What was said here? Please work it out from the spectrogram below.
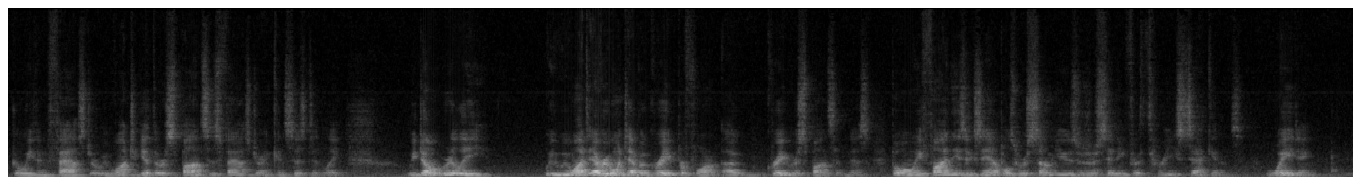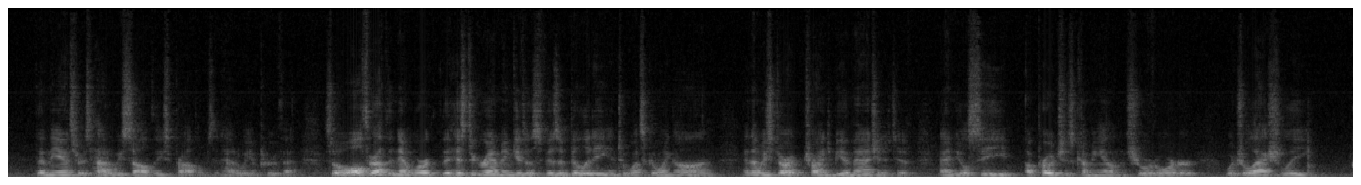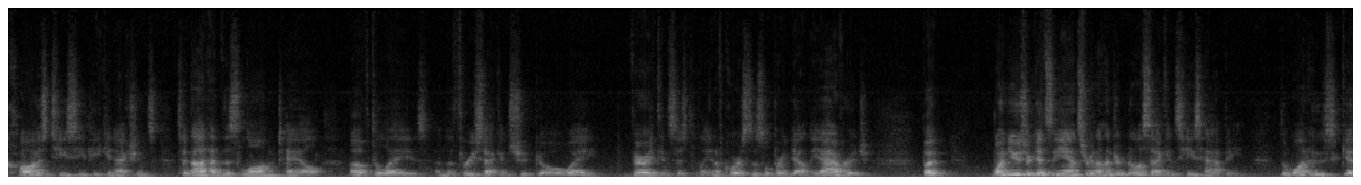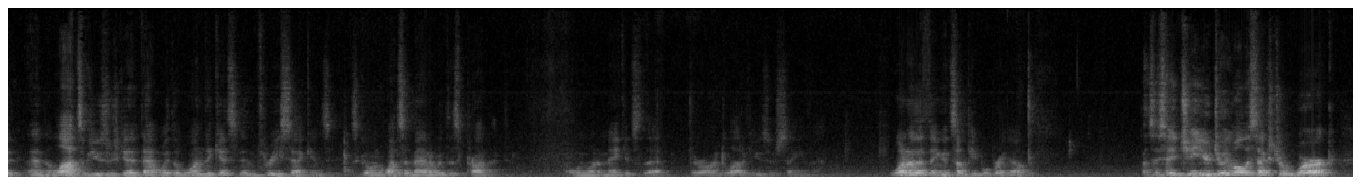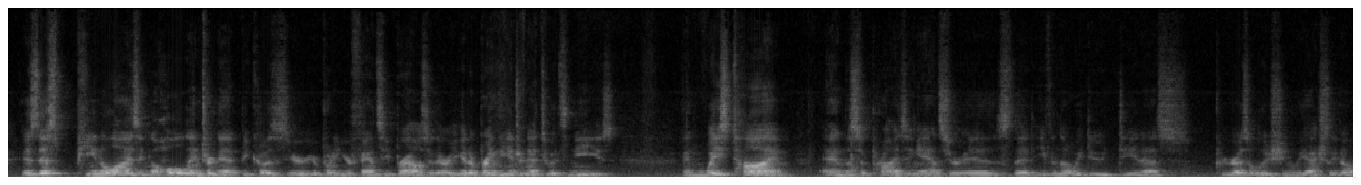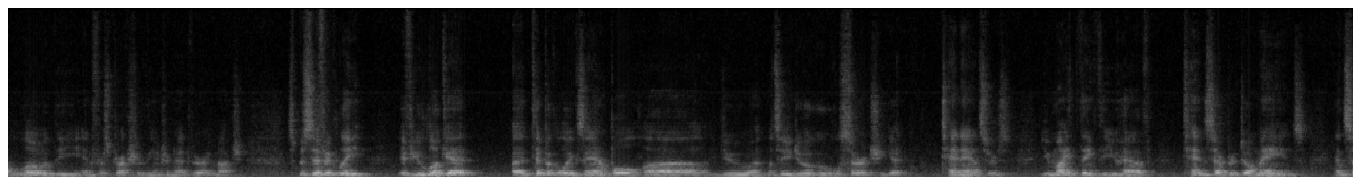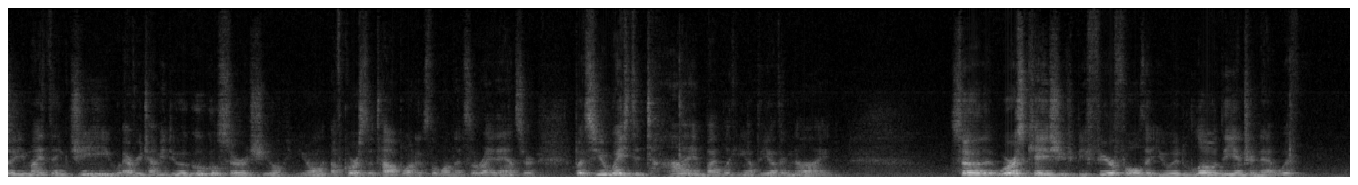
go even faster. We want to get the responses faster and consistently. We don't really, we, we want everyone to have a great perform, a great responsiveness. But when we find these examples where some users are sitting for three seconds waiting, then the answer is how do we solve these problems and how do we improve that? So all throughout the network, the histogramming gives us visibility into what's going on, and then we start trying to be imaginative. And you'll see approaches coming out in short order, which will actually cause TCP connections to not have this long tail of delays, and the three seconds should go away very consistently. And of course, this will bring down the average, but one user gets the answer in 100 milliseconds, he's happy. The one who's get, and lots of users get it that way, the one that gets it in three seconds is going, what's the matter with this product? And we want to make it so that there aren't a lot of users saying that. One other thing that some people bring up, as I say, gee, you're doing all this extra work, is this penalizing the whole internet because you're, you're putting your fancy browser there? Are you going to bring the internet to its knees and waste time? And the surprising answer is that even though we do DNS pre-resolution, we actually don't load the infrastructure of the internet very much. Specifically, if you look at a typical example, uh, do, uh, let's say you do a Google search, you get 10 answers. You might think that you have 10 separate domains. And so you might think, gee, every time you do a Google search, you you know, of course the top one is the one that's the right answer. But so you wasted time by looking up the other nine. So the worst case, you could be fearful that you would load the internet with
